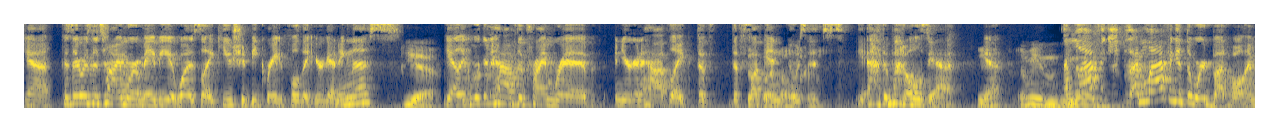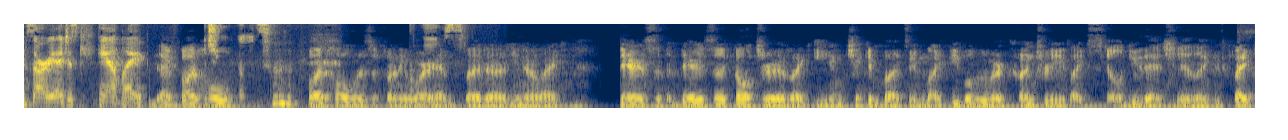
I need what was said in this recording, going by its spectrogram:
Yeah. Because there was a time where maybe it was like you should be grateful that you're getting this. Yeah. Yeah, like we're gonna have the prime rib, and you're gonna have like the the, fucking butthole. noses. Yeah, the buttholes. Yeah, yeah. I mean, I'm know, laughing. I'm laughing at the word butthole. I'm sorry. I just can't like. that butthole butthole is a funny word, and, but uh, you know, like there's there's a culture of like eating chicken butts, and like people who are country like still do that shit, like like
